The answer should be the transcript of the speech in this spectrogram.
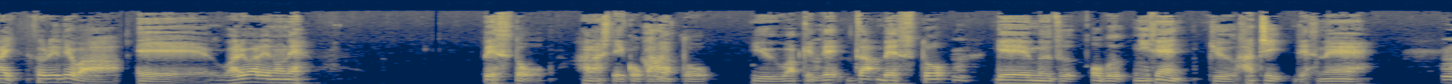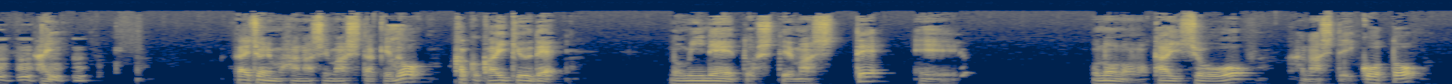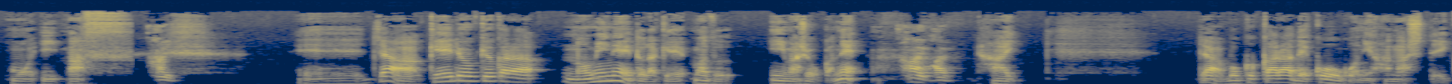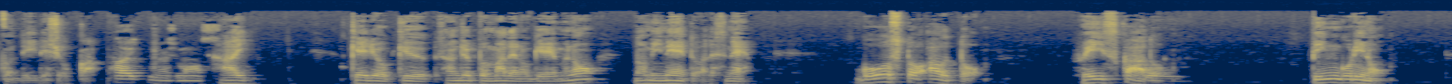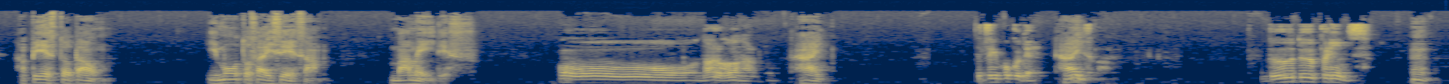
はい。それでは、えー、我々のね、ベストを話していこうかなというわけで、ザ・ベストうんゲームズ・オブ2018ですね。うん、うん。はい最初にも話しましたけど、各階級でノミネートしてまして、えー、各々の対象を話していこうと思います。はい。えー、じゃあ、軽量級からノミネートだけまず言いましょうかね。はい、はい。はい。じゃあ、僕からで交互に話していくんでいいでしょうか。はい、お願いします。はい。軽量級30分までのゲームのノミネートはですね、ゴーストアウト、フェイスカード、ビンゴリノ、ハピエストタウン、妹再生産、マメイです。おー、なるほど、なるほど。はい。で次僕で。はいいですか？ブードゥープリンス、うん。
